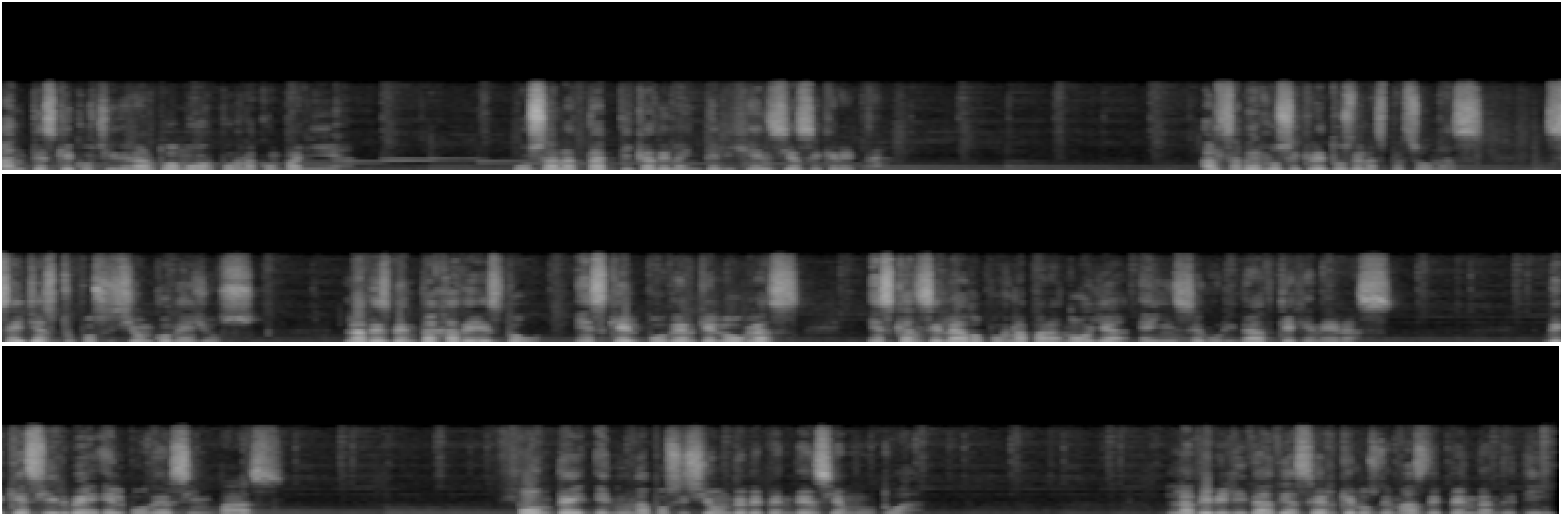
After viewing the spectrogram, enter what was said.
antes que considerar tu amor por la compañía. Usa la táctica de la inteligencia secreta. Al saber los secretos de las personas, sellas tu posición con ellos. La desventaja de esto es que el poder que logras es cancelado por la paranoia e inseguridad que generas. ¿De qué sirve el poder sin paz? Ponte en una posición de dependencia mutua. La debilidad de hacer que los demás dependan de ti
